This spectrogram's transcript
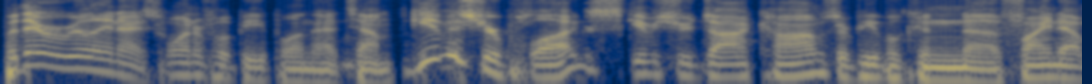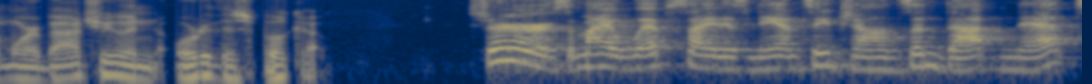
but they were really nice wonderful people in that town. Give us your plugs. Give us your dot coms so people can uh, find out more about you and order this book up. Sure. So my website is nancyjohnson.net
